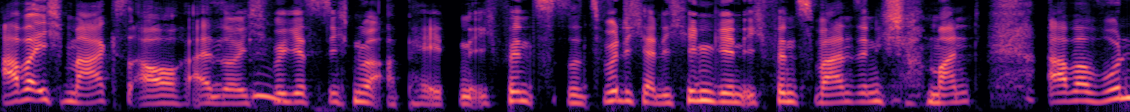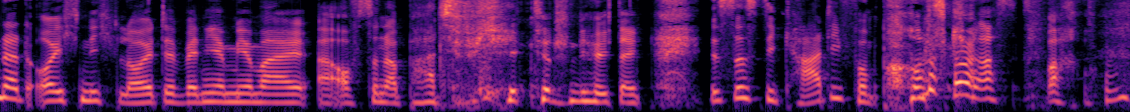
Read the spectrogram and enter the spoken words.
Aber ich mag es auch. Also ich will jetzt nicht nur abhaten. Ich finde sonst würde ich ja nicht hingehen. Ich finde es wahnsinnig charmant. Aber wundert euch nicht, Leute, wenn ihr mir mal äh, auf so einer Party begegnet und ihr euch denkt, ist das die die Kati vom Podcast. Warum?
